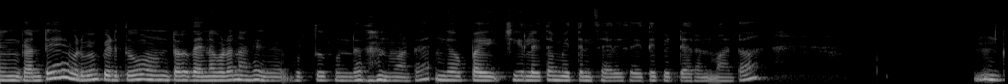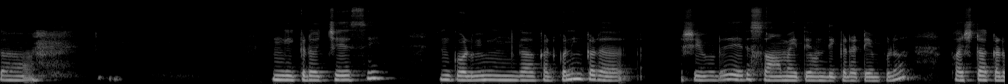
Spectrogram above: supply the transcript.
ఇంకంటే ఉడిమి పెడుతూ ఉంటారు అయినా కూడా నాకు గుర్తుకుండదు అనమాట ఇంకా పై చీరలు అయితే మెత్తని శారీస్ అయితే పెట్టారనమాట ఇంకా ఇంక ఇక్కడ వచ్చేసి ఇంకొడివి ఇంకా కట్టుకొని ఇక్కడ శివుడు ఏదో స్వామి అయితే ఉంది ఇక్కడ టెంపుల్. ఫస్ట్ అక్కడ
